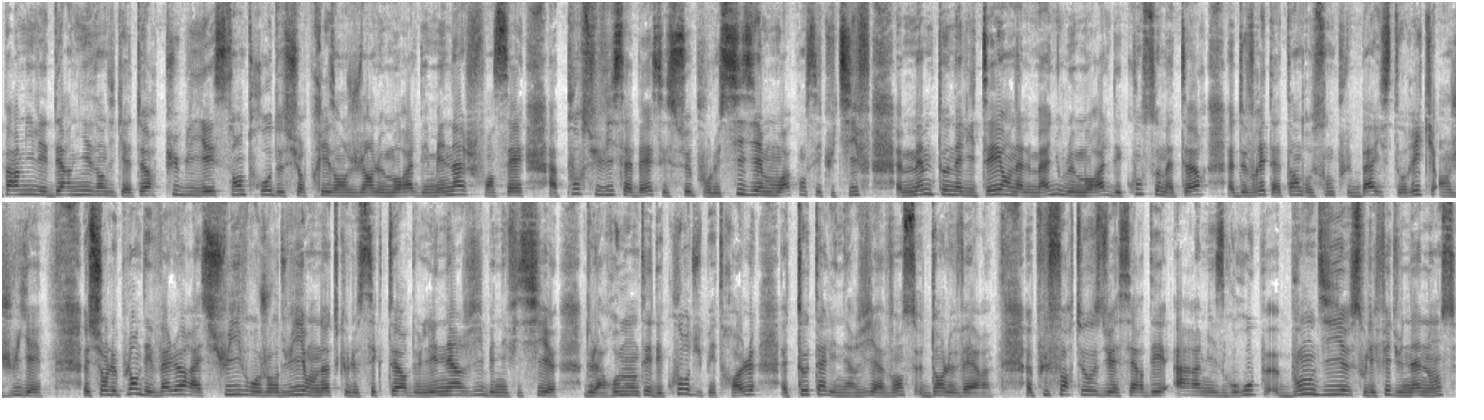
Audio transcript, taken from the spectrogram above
Parmi les derniers indicateurs publiés sans trop de surprise en juin, le moral des ménages français a poursuivi sa baisse et ce pour le sixième mois consécutif. Même tonalité en Allemagne où le moral des consommateurs devrait atteindre son plus bas historique en juillet. Sur le plan des valeurs à suivre aujourd'hui, on note que le secteur de l'énergie bénéficie bénéficie euh, de la remontée des cours du pétrole. Euh, Total Energy avance dans le vert. Euh, plus forte hausse du SRD, Aramis Group bondit sous l'effet d'une annonce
